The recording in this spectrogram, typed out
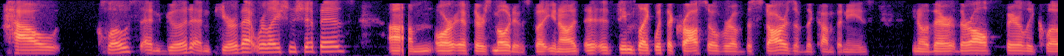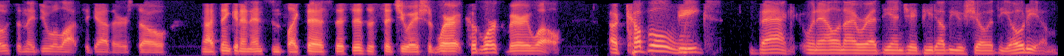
how close and good and pure that relationship is, um, or if there's motives. But you know, it, it seems like with the crossover of the stars of the companies, you know, they're they're all fairly close and they do a lot together. So I think in an instance like this, this is a situation where it could work very well. a couple weeks back when Al and I were at the NJPW show at the Odeum,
